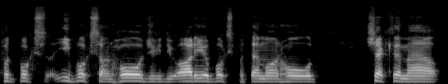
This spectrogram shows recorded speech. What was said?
put books, ebooks on hold. You could do audiobooks, put them on hold, check them out,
